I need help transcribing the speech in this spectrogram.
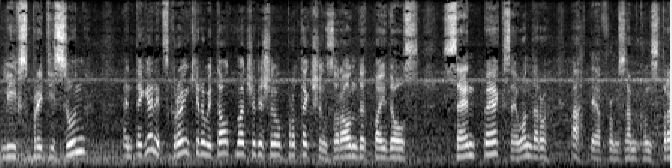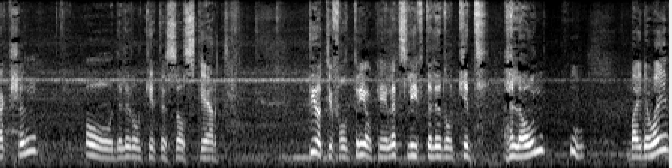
leaves pretty soon. And again, it's growing here without much additional protection, surrounded by those sandbags. I wonder, ah, they are from some construction. Oh, the little kid is so scared. Beautiful tree. Okay, let's leave the little kid alone. By the way,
